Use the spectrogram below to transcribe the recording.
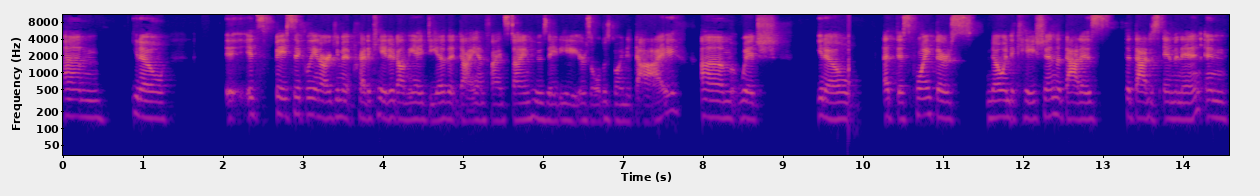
Um, you know, it, it's basically an argument predicated on the idea that Dianne Feinstein, who's 88 years old, is going to die, um, which, you know, at this point, there's no indication that that is that that is imminent, and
